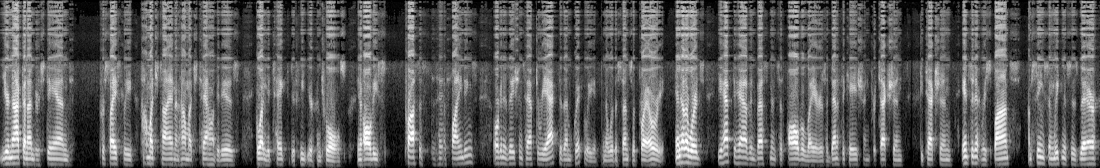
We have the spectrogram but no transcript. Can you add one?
you're not going to understand precisely how much time and how much talent it is going to take to defeat your controls. You know, all these processes have findings. Organizations have to react to them quickly, you know, with a sense of priority. In other words, you have to have investments at all the layers, identification, protection, detection, incident response. I'm seeing some weaknesses there.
